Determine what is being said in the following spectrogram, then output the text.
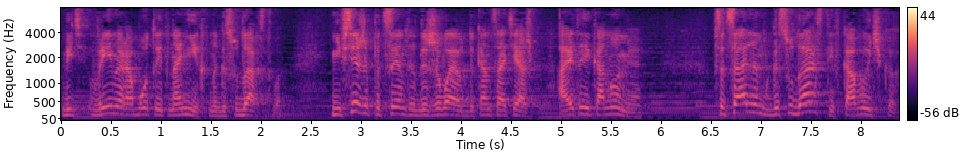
ведь время работает на них, на государство. Не все же пациенты доживают до конца тяжб, а это экономия. В социальном государстве, в кавычках,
